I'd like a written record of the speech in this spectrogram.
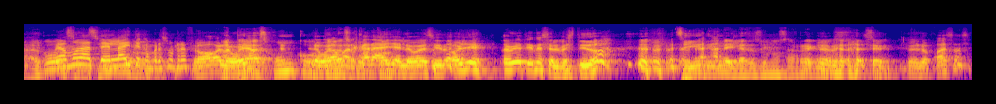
Algo Veamos la tela y te compras un refri. No, A le voy a, telas junco, le voy a telas marcar a ella y le voy a decir, oye, ¿todavía tienes el vestido? Sí, dile y le haces unos arreglos. Sí. ¿Me lo pasas?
